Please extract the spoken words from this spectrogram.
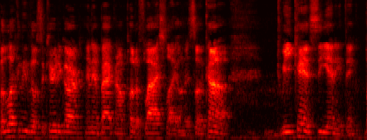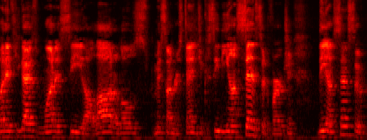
But luckily, the security guard in the background put a flashlight on it, so it kind of, we can't see anything. But if you guys want to see a lot of those misunderstandings, you can see the uncensored version, the uncensored,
